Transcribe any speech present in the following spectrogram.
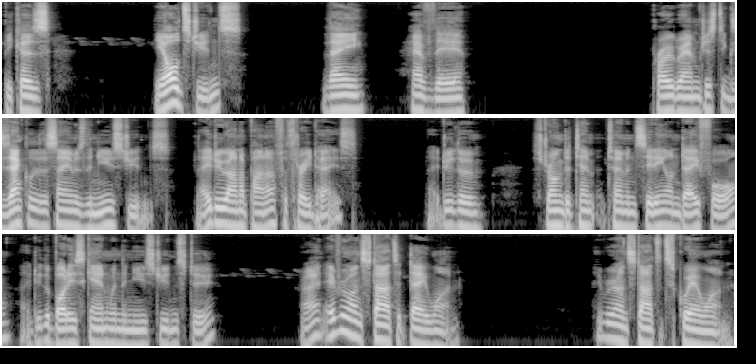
because the old students, they have their program just exactly the same as the new students. They do Anapana for three days. They do the strong determined sitting on day four. They do the body scan when the new students do. Right? Everyone starts at day one. Everyone starts at square one.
